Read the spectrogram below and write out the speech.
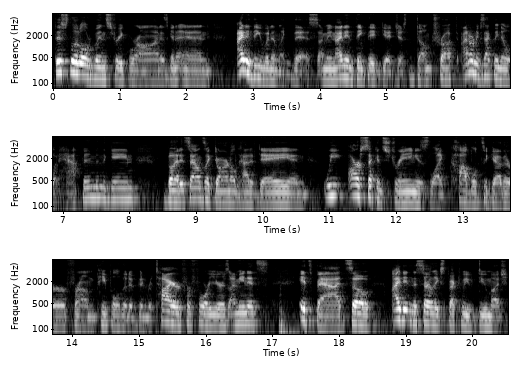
this little win streak we're on is going to end. I didn't think it would end like this. I mean, I didn't think they'd get just dump trucked. I don't exactly know what happened in the game, but it sounds like Darnold had a day, and we our second string is like cobbled together from people that have been retired for four years. I mean, it's it's bad. So I didn't necessarily expect we would do much.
